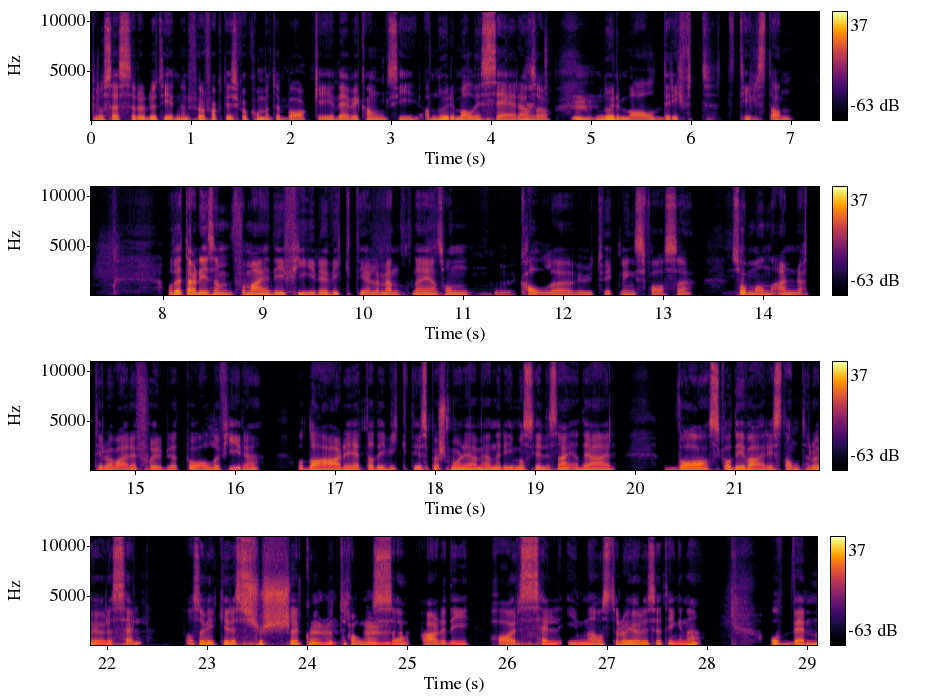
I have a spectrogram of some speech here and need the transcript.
prosesser og rutiner for faktisk å komme tilbake i det vi kan si at normalisere, altså Mm. normal drifttilstand. Og dette er de som, for meg, de fire viktige elementene i en sånn kalde utviklingsfase, som man er nødt til å være forberedt på alle fire. Og da er det et av de viktige spørsmålene jeg mener de må stille seg, og det er hva skal de være i stand til å gjøre selv? Altså hvilke ressurser, kompetanse, er det de har selv innaus til å gjøre disse tingene? Og hvem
